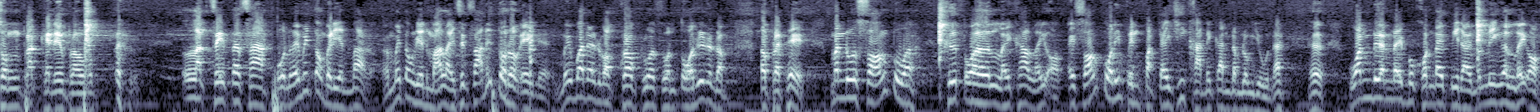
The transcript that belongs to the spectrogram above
ทรงพลักแคเดียวเรา หลักเศรษฐศาสตร์ผู้เอ๋ยไม่ต้องไปเรียนมาก ไม่ต้องเรียนหมหาลัยศึกษาด้วยตัวเราเองเนี่ยไม่ว่าในระดับครอบครัวส่วนตัวหรือระดับประเทศ มันดูสองตัวคือตัวไหลเข้าไหลออกไอ้สองตัวนี้เป็นปัจจัยชี้ขาดในการดำรงอยู่นะเออวันเดือนในบุคคลใดปีใดมันมีเงินไหลออก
